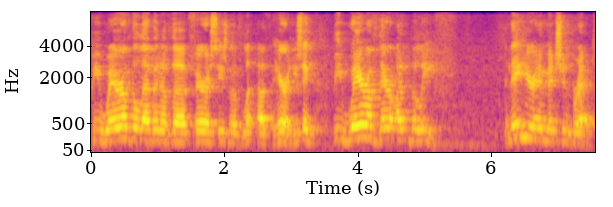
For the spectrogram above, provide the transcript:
Beware of the leaven of the Pharisees and of Herod. He's saying, Beware of their unbelief. And they hear him mention bread.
